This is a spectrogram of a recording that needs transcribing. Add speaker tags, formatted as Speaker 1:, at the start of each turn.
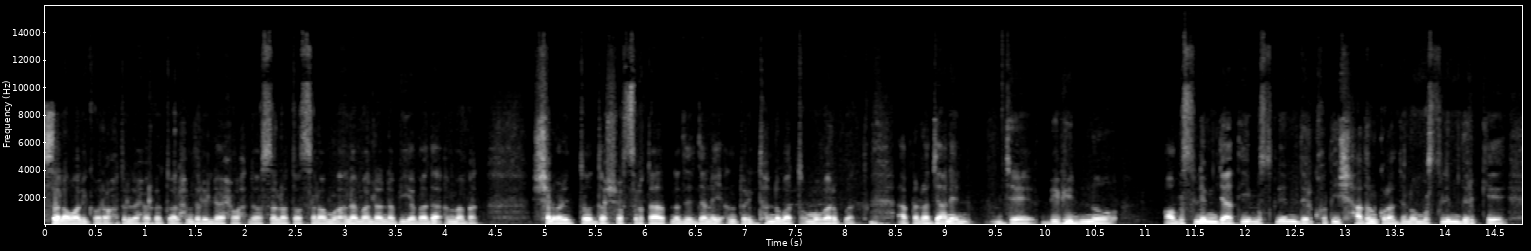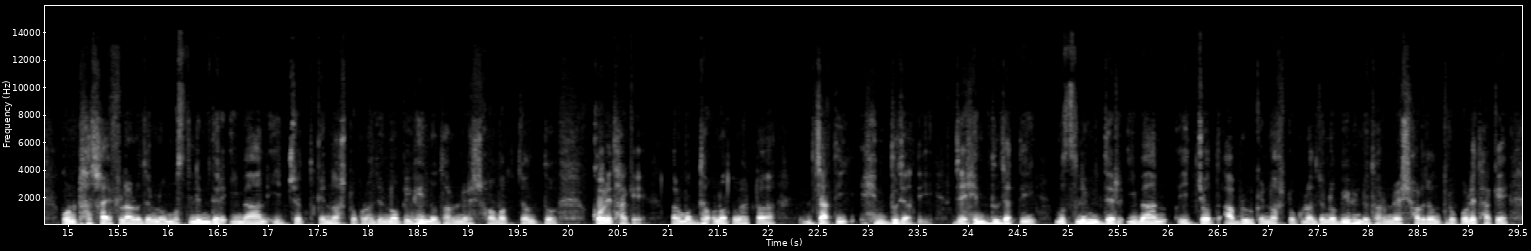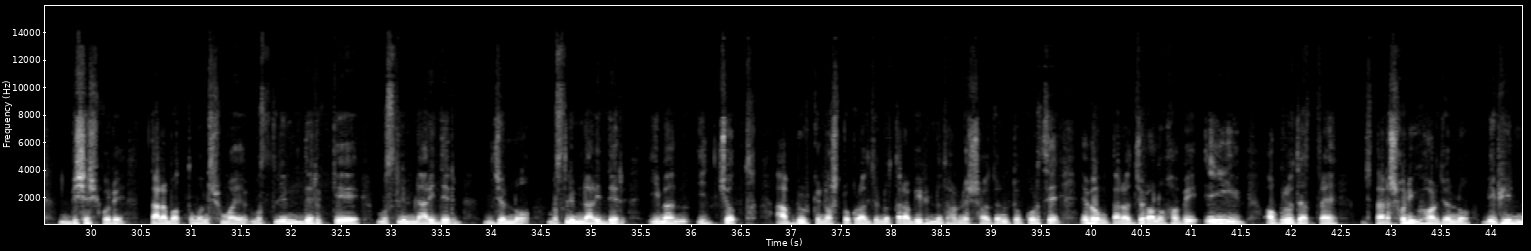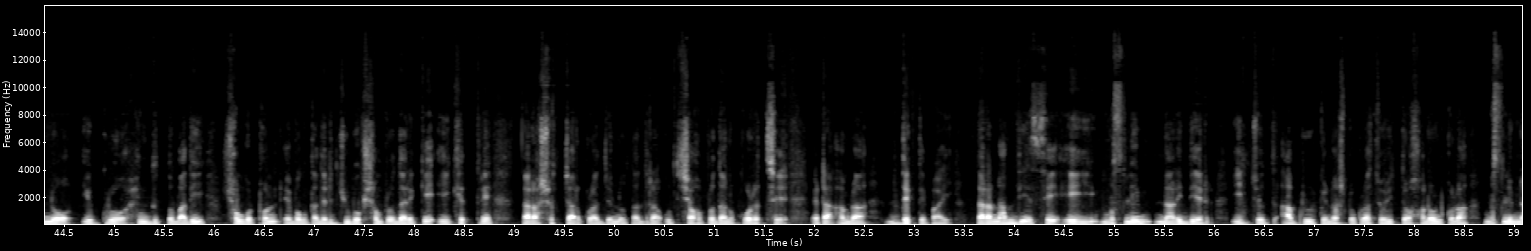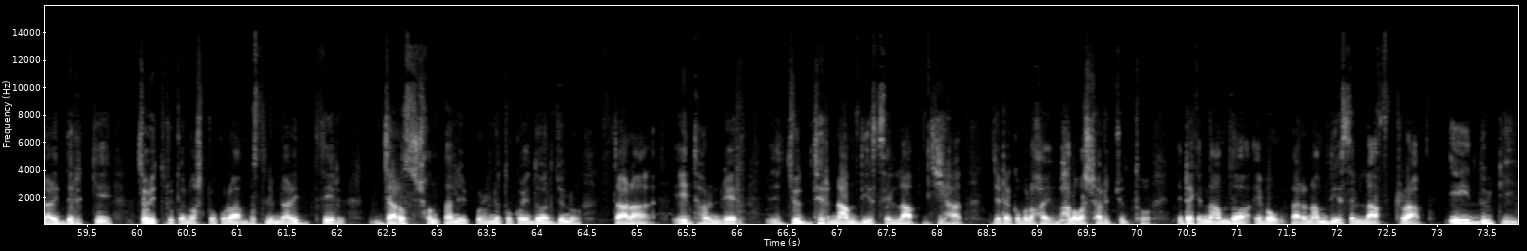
Speaker 1: আসসালামু আলাইকুম রহমতুল্লাহ বরকাত আলহামদুলিল্লাহ ওয়াহদাসাল্লাম আলাম আল্লাহ নবী আবাদা আম্মাবাদ সম্মানিত দর্শক, শ্রোতা, আপনাদের জানাই আন্তরিক ধন্যবাদ ও মোবারকবাদ। আপনারা জানেন যে বিভিন্ন অমুসলিম জাতি মুসলিমদের ক্ষতি সাধন করার জন্য, মুসলিমদেরকে কোণঠাসায় ফেলানোর জন্য, মুসলিমদের ইমান ইজ্জতকে নষ্ট করার জন্য বিভিন্ন ধরনের ষড়যন্ত্র করে থাকে। তার মধ্যে অন্যতম একটা জাতি হিন্দু জাতি। যে হিন্দু জাতি মুসলিমদের ইমান ইজ্জত আবরুরকে নষ্ট করার জন্য বিভিন্ন ধরনের ষড়যন্ত্র করে থাকে। বিশেষ করে তারা বর্তমান সময়ে মুসলিমদেরকে, মুসলিম নারীদের জন্য, মুসলিম নারীদের ইমান ইজ্জত আবরুরকে নষ্ট করার জন্য তারা বিভিন্ন ধরনের ষড়যন্ত্র করছে এবং তারা জোরালোভাবে এই অগ্রযাত্রায় তারা শরিক হওয়ার জন্য বিভিন্ন উগ্র হিন্দুত্ববাদী সংগঠন এবং তাদের যুবক সম্প্রদায়কে এই ক্ষেত্রে তারা সোচ্চার করার জন্য তারা উৎসাহ প্রদান করেছে। এটা আমরা দেখতে পাই। তারা নাম দিয়েছে এই মুসলিম নারীদের ইজ্জত, আবরুরকে নষ্ট করা, চরিত্র হনন করা, মুসলিম নারীদেরকে চরিত্রকে নষ্ট করা, মুসলিম নারীদের জারস সন্তানে পরিণত করে দেওয়ার জন্য তারা এই ধরনের যুদ্ধের নাম দিয়েছে লাভ জিহাদ, যেটাকে বলা হয় ভালোবাসার যুদ্ধ। এটাকে নাম দেওয়া এবং তারা নাম দিয়েছে লাভ ট্রাপ। এই দুইটি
